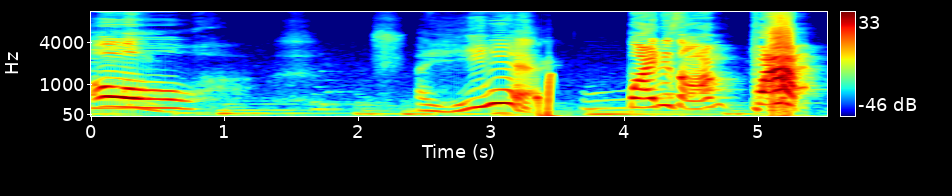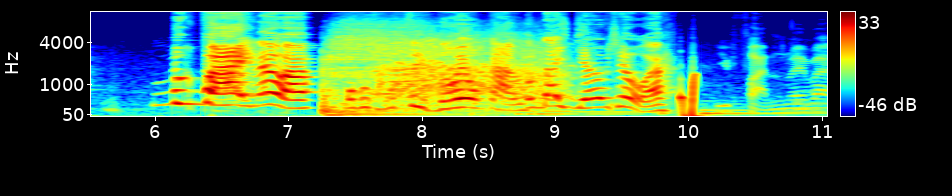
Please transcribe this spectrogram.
โอ้ไอ้เหี้ยใบที่สองปั๊บมึงไปอีกแล้วเหรอโอ้โหท็อปสิบน้อยโอกาสมันต้องได้เยอะไม่ใช่เหรอวะพี่ฝันไว้บ้า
